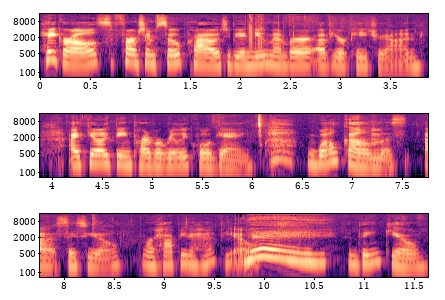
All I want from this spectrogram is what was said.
Hey girls, first, I'm so proud to be a new member of your Patreon. I feel like being part of a really cool gang. Welcome, uh, Cecile. We're happy to have you. Yay! And thank you.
